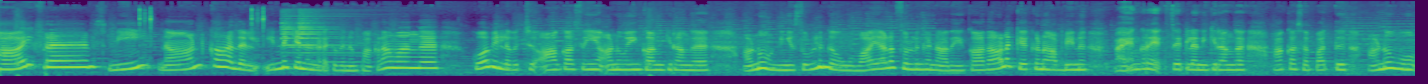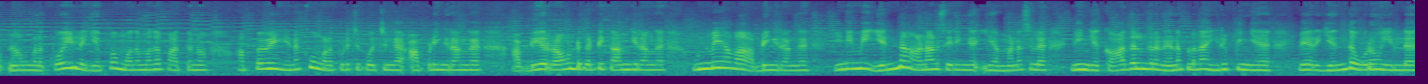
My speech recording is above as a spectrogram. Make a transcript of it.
ஹாய் ஃப்ரெண்ட்ஸ் நீ நான் காதல். இன்னைக்கு என்ன நடக்குதுன்னு பார்க்கலாம் வாங்க. கோவிலில் வச்சு ஆகாசையும் அணுவையும் காமிக்கிறாங்க. அணு நீங்கள் சொல்லுங்கள் உங்கள் வாயால் சொல்லுங்கள் நான் அதை காதால் கேட்கணும் அப்படின்னு பயங்கர எக்ஸைட்டில் நிற்கிறாங்க ஆகாசை பார்த்து அணுவும் நான் உங்களை கோயிலில் எப்போ முத முத பார்த்தனோ அப்போவே எனக்கு உங்களை பிடிச்சி போச்சுங்க அப்படிங்கிறாங்க. அப்படியே ரவுண்டு கட்டி காமிக்கிறாங்க. உண்மையாவா? அப்படிங்கிறாங்க. இனிமேல் என்ன ஆனாலும் சரிங்க. என் மனசில் நீங்கள் காதல்ங்கிற நினப்பில் தான் இருப்பீங்க. வேறு எந்த உறவும் இல்லை.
